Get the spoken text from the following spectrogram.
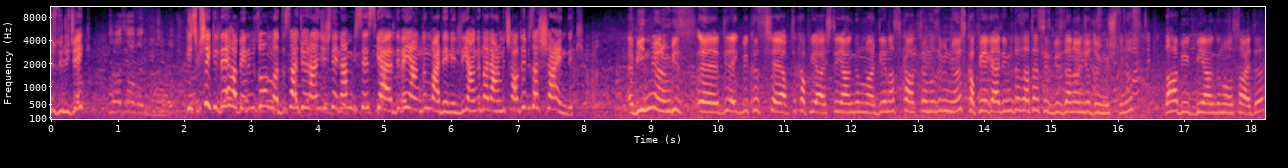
üzülecek. Hiçbir şekilde haberimiz olmadı. Sadece öğrenci işlerinden bir ses geldi ve yangın var denildi. Yangın alarmı çaldı ve biz aşağı indik. E, Bilmiyorum biz e, direkt bir kız şey yaptı kapıyı açtı yangın var diye nasıl kalktığımızı bilmiyoruz. Kapıya geldiğimizde zaten siz bizden önce duymuştunuz. Daha büyük bir yangın olsaydı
